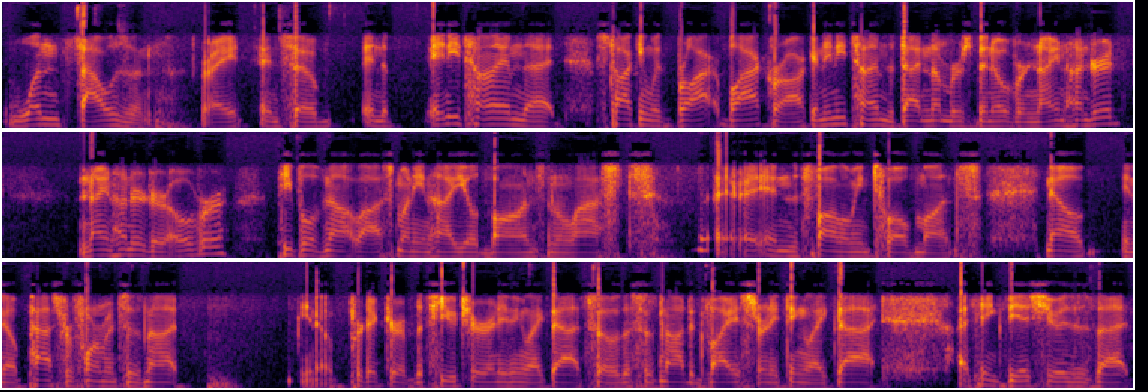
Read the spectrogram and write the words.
1,000, right? And so, in the any time that I was talking with BlackRock, and any time that that number's been over 900, 900 or over, people have not lost money in high yield bonds in the last in the following 12 months. Now, you know, past performance is not you know predictor of the future or anything like that. So this is not advice or anything like that. I think the issue is, is that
